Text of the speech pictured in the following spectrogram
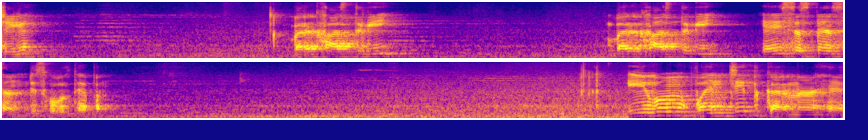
ठीक है? बर्खास्तगी बर्खास्तगी, यानी सस्पेंशन, जिसको बोलते हैं अपन। एवं वंचित करना है।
